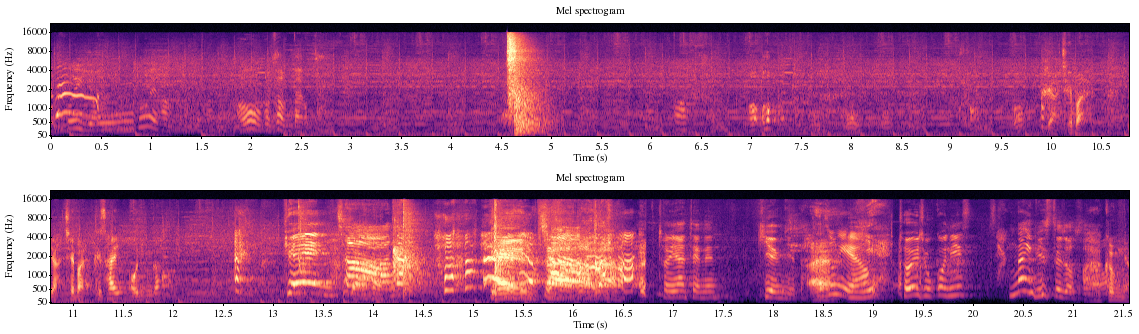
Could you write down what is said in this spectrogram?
거의 영도에 가깝게 가네. 어, 감사합니다, 감사합니다. 야 제발. 야 제발 그 사이 어딘가? 괜찮아. 괜찮아. 저희한테는 기회입니다. 죄송해요. 예. 저희 조건이 상당히 비슷해졌어요. 아 그럼요.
